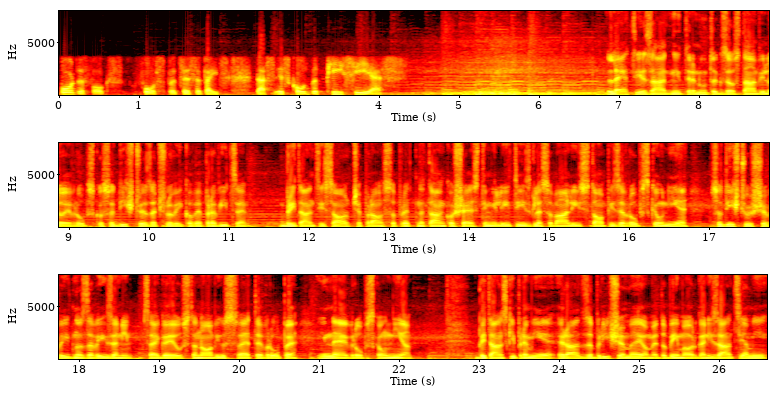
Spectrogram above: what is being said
border force, force participates. That is called the PCS. Let je zadnji trenutek zaustavilo Evropsko sodišče za človekove pravice. Britanci so, čeprav so pred natanko šestimi leti izglasovali izstop iz Evropske unije, sodišču še vedno zavezani, saj ga je ustanovil Svet Evrope in ne Evropska unija. Britanski premijer rad zabriše mejo med obema organizacijami,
